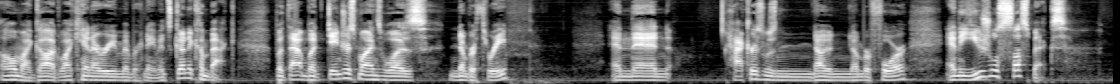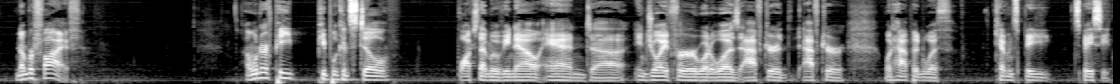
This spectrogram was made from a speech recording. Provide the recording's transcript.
oh my god, why can't I remember her name? It's gonna come back. But that but Dangerous Minds was number three. And then Hackers was number four. And the usual suspects, number five. I wonder if pe- people can still watch that movie now and uh, enjoy it for what it was after after what happened with Kevin Spacey. Spacey.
